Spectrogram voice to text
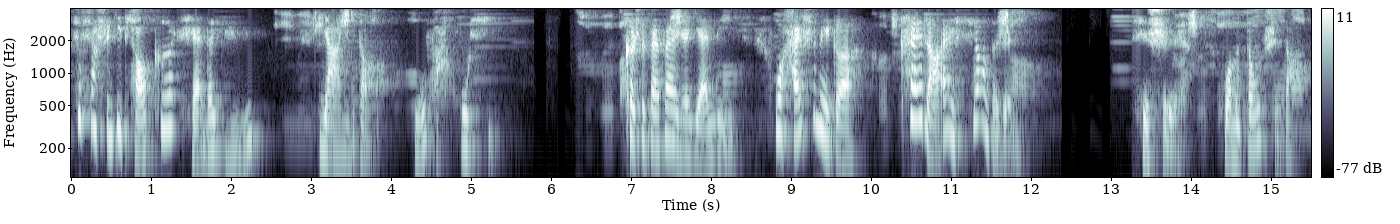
就像是一条搁浅的鱼，压抑到无法呼吸。可是，在外人眼里，我还是那个开朗爱笑的人。其实，我们都知道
